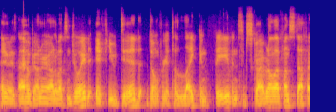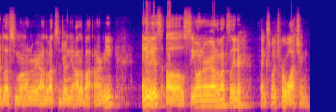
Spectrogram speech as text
Anyways, I hope you honorary Autobots enjoyed. If you did, don't forget to like and fave and subscribe and all that fun stuff. I'd love some more honorary Autobots to join the Autobot army. Anyways, I'll see you honorary Autobots later. Thanks so much for watching.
